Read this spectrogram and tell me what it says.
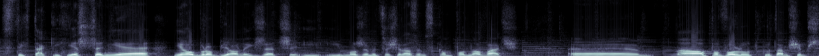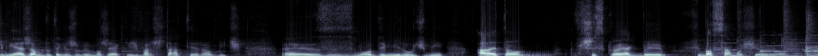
z tych takich jeszcze nie, nieobrobionych rzeczy i, i możemy coś razem skomponować. E, No, powolutku tam się przymierzam do tego, żeby może jakieś warsztaty robić e, z, z młodymi ludźmi, ale to wszystko jakby chyba samo się ułoży.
